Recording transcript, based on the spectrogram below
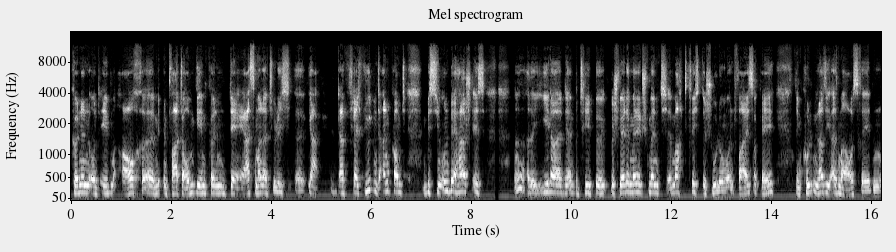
können und eben auch äh, mit einem Vater umgehen können, der erstmal natürlich äh, ja, da vielleicht wütend ankommt, ein bisschen unbeherrscht ist? Also jeder, der im Betrieb Beschwerdemanagement macht, kriegt eine Schulung und weiß, okay, den Kunden lasse ich erstmal ausreden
